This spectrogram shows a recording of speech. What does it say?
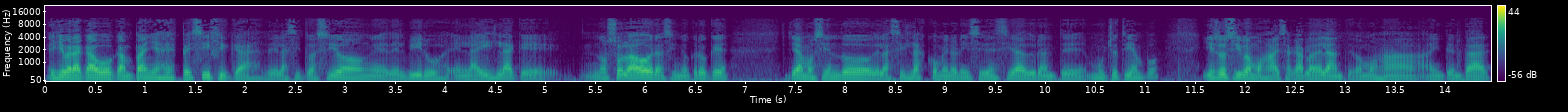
es llevar a cabo campañas específicas de la situación del virus en la isla, que no solo ahora, sino creo que llevamos siendo de las islas con menor incidencia durante mucho tiempo y eso sí vamos a sacarlo adelante, vamos a, intentar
